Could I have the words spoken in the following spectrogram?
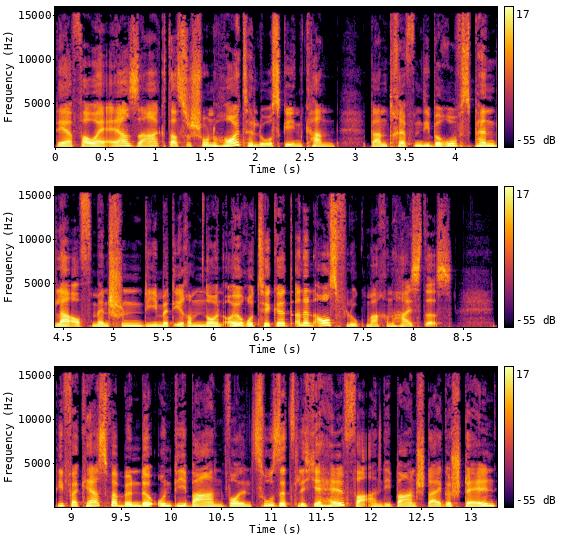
Der VRR sagt, dass es schon heute losgehen kann. Dann treffen die Berufspendler auf Menschen, die mit ihrem 9-Euro-Ticket einen Ausflug machen, heißt es. Die Verkehrsverbünde und die Bahn wollen zusätzliche Helfer an die Bahnsteige stellen,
